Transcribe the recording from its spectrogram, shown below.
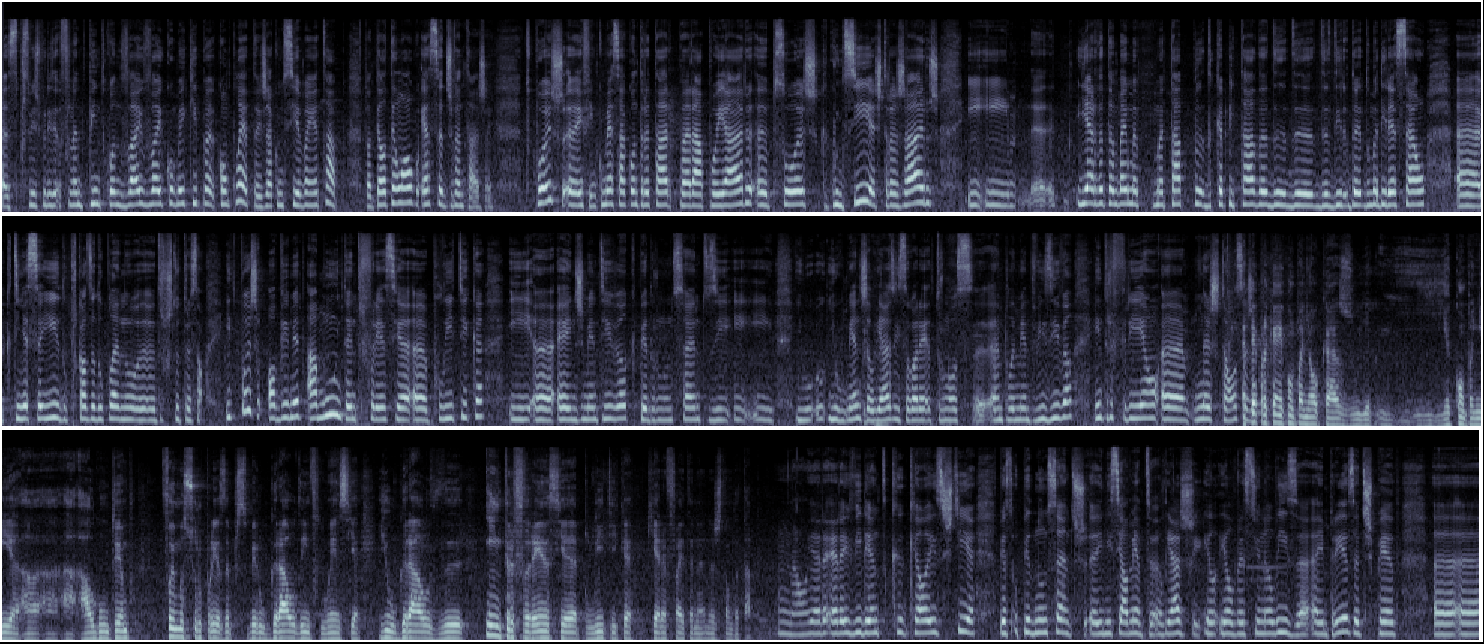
se percebes, por exemplo, Fernando Pinto, quando veio, veio com uma equipa completa e já conhecia bem a TAP. Portanto, ela tem logo essa desvantagem. Depois, enfim, começa a contratar para apoiar pessoas que conhecia, estrangeiros, e, e, e herda também uma, uma TAP decapitada de, de, de, de uma direção uh, que tinha saído por causa do plano de reestruturação. E depois, obviamente, há muita interferência uh, política e uh, é indesmentível que Pedro Nuno Santos e, e, e, o, e o Mendes, aliás, isso agora é, tornou-se amplamente visível, interferiam na gestão. Seja... Até para quem acompanha o caso e, e acompanha há, há, há algum tempo, foi uma surpresa perceber o grau de influência e o grau de interferência política que era feita na, na gestão da TAP. Não, era, era evidente que, que, ela existia. O Pedro Nuno Santos, eh, inicialmente, aliás, ele, ele nacionaliza a empresa, despede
